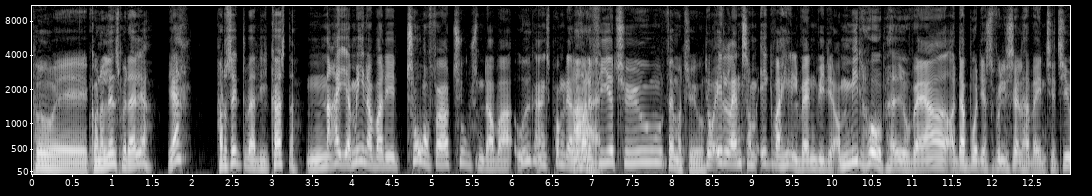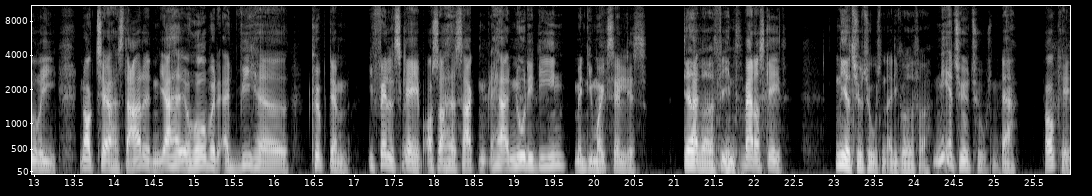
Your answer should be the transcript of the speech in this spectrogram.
på øh, Gunnar Linds medaljer. Ja. Har du set, hvad de koster? Nej, jeg mener, var det 42.000, der var udgangspunktet, eller Nej. var det 24? 25. Det var et eller andet, som ikke var helt vanvittigt. Og mit håb havde jo været, og der burde jeg selvfølgelig selv have været initiativrig, nok til at have startet den. Jeg havde jo håbet, at vi havde købt dem i fællesskab, og så havde sagt, her, nu er det dine, men de må ikke sælges. Det havde været fint. Hvad er der sket? 29.000 er de gået for. 29.000. Ja. Okay.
